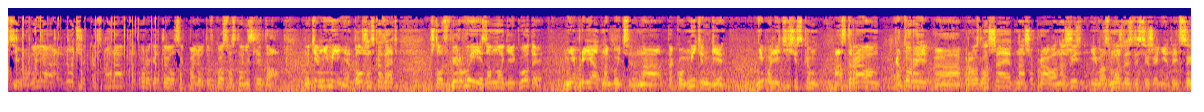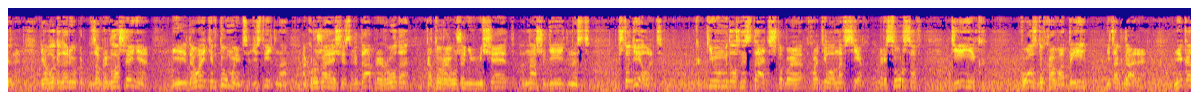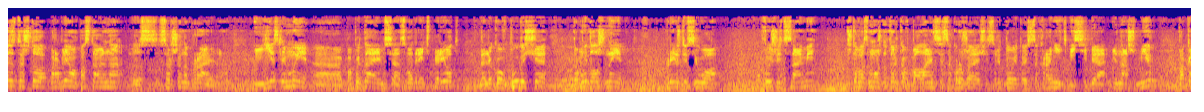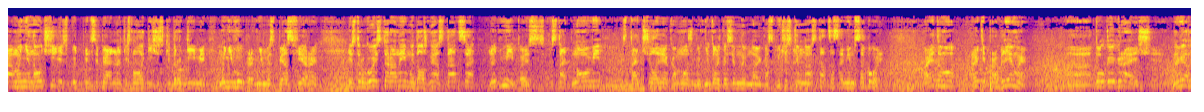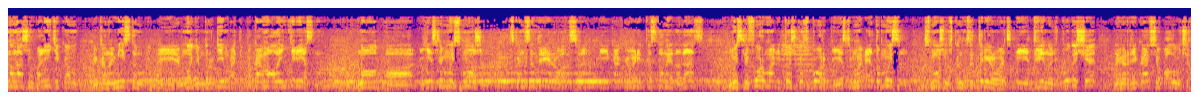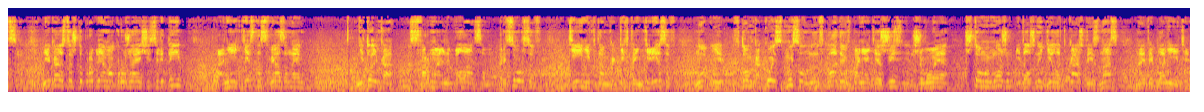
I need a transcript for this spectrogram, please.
Спасибо. Ну, я летчик-космонавт, который готовился к полету в космос, но не слетал. Но, тем не менее, должен сказать, что впервые за многие годы мне приятно быть на таком митинге, не политическом, а здравом, который э, провозглашает наше право на жизнь и возможность достижения этой цели. Я благодарю за приглашение и давайте вдумаемся, действительно, окружающая среда, природа, которая уже не вмещает нашу деятельность, что делать? Какими мы должны стать, чтобы хватило на всех ресурсов, денег, воздуха, воды и так далее. Мне кажется, что проблема поставлена э, совершенно правильно. И если мы э, попытаемся смотреть вперед, далеко в будущее, то мы должны прежде всего выжить сами, что возможно только в балансе с окружающей средой, то есть сохранить и себя, и наш мир. Пока мы не научились быть принципиально технологически другими, мы не выпрыгнем из биосферы. И с другой стороны, мы должны остаться людьми, то есть стать новыми, стать человеком, может быть, не только земным, но и космическим, но остаться самим собой. Поэтому эти проблемы э, долгоиграющие. Наверное, нашим политикам, экономистам и многим другим это пока мало интересно. Но э, если мы сможем сконцентрироваться и, как говорит Кастанеда, да, мысли форма и точка сборки, если мы эту мысль сможем сконцентрировать и двинуть в будущее, наверняка все получится. Мне кажется, что проблемы окружающей среды, они тесно связаны не только с формальным балансом ресурсов, денег, там, каких-то интересов, но и в том, какой смысл мы вкладываем в понятие «жизнь», «живое», что мы можем и должны делать каждый из нас на этой планете.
